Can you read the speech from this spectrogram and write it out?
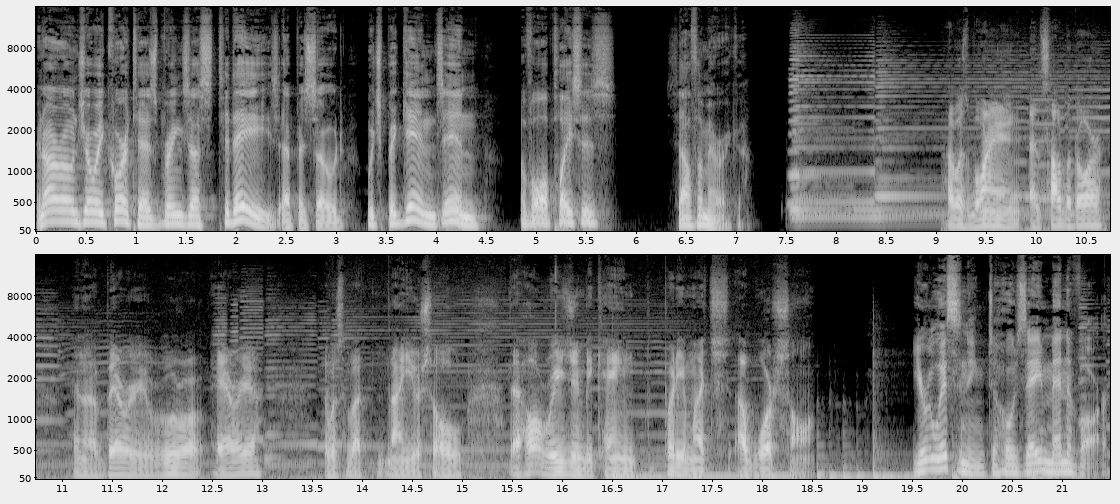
And our own Joey Cortez brings us today's episode, which begins in, of all places, South America. I was born in El Salvador in a very rural area. I was about nine years old. The whole region became pretty much a war zone. You're listening to Jose Menevar,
